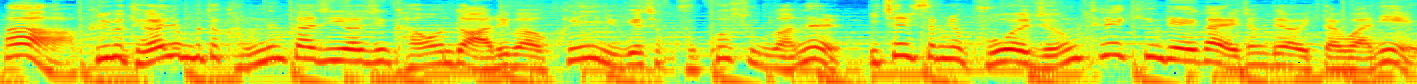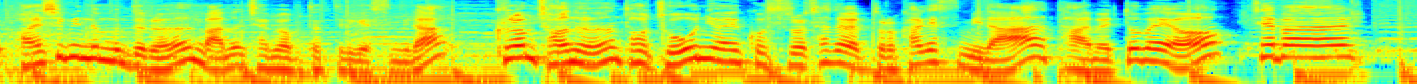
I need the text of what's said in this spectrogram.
아, 그리고 대관령부터 강릉까지 이어진 강원도 아리바오길 6에서 9코스 구간을 2013년 9월 중 트레킹 대회가 예정되어 있다고 하니 관심 있는 분들은 많은 참여 부탁드리겠습니다. 그럼 저는 더 좋은 여행 코스로 찾아뵙도록 하겠습니다. 다음에 또 봬요. 제발!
